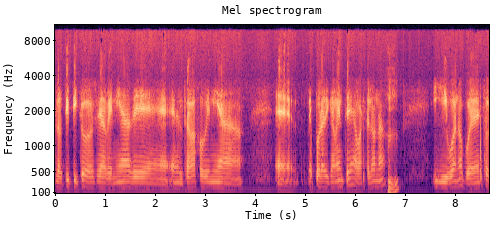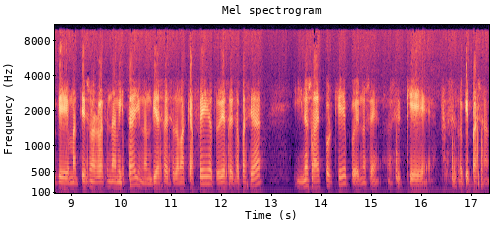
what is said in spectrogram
lo típico, o sea, venía de... En el trabajo venía eh, esporádicamente a Barcelona y bueno, pues esto que mantienes una relación de amistad y un día sales a tomar café, otro día sales a pasear y no sabes por qué, pues no sé, no sé qué, pues lo que pasa,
